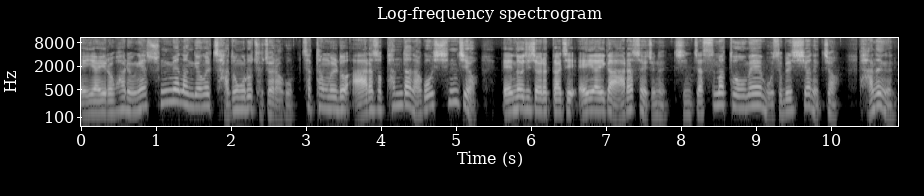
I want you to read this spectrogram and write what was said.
AI를 활용해 숙면 환경을 자동으로 조절하고 세탁물도 알아서 판단하고 심지어 에너지 절약까지 AI가 알아서 해주는 진짜 스마트홈의 모습을 시연했죠. 반응은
